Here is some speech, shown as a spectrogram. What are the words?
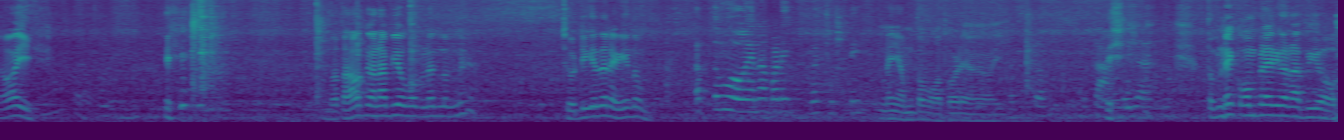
भाई? बताओ क्यों ना पियो कॉम्प्लेन तुमने? छोटी किधर रहेगी तुम? अब तुम हो गए ना बड़े छुट्टी। नहीं हम तो बहुत बड़े हैं भाई। तो तुमने कॉम्प्लेन ना पियो?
